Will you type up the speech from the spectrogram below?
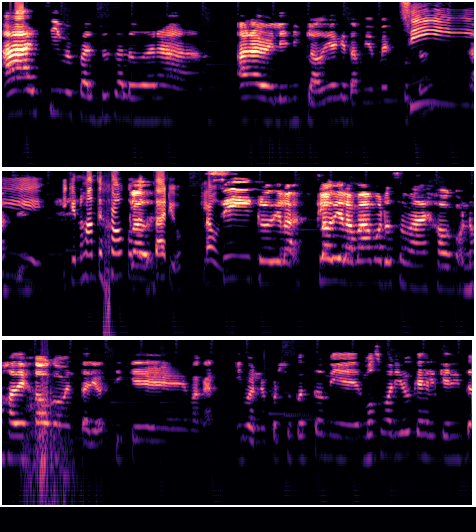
Ay, sí, me falta saludar a Ana Belén y Claudia, que también me escuchan. Sí, y que nos han dejado comentarios. Claudia. Sí, Claudia la, Claudia, la más amorosa, me ha dejado, nos ha dejado comentarios, así que bacán. Y bueno, por supuesto, mi hermoso marido, que es el que edita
